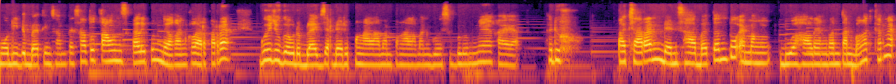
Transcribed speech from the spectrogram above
Mau didebatin sampai satu tahun sekalipun nggak akan kelar. Karena gue juga udah belajar dari pengalaman-pengalaman gue sebelumnya kayak, aduh pacaran dan sahabatan tuh emang dua hal yang rentan banget. Karena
